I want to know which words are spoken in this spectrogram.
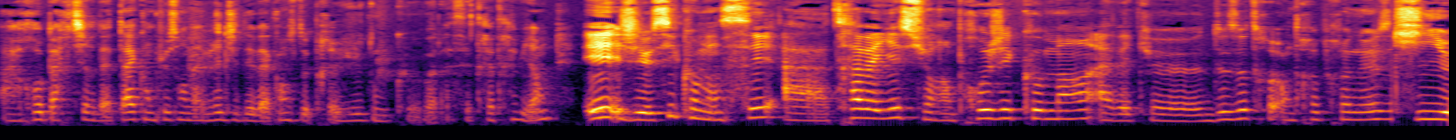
à repartir d'attaque. En plus, en avril, j'ai des vacances de prévues, donc euh, voilà, c'est très très bien. Et j'ai aussi commencé à travailler sur un projet commun avec euh, deux autres entrepreneuses qui,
